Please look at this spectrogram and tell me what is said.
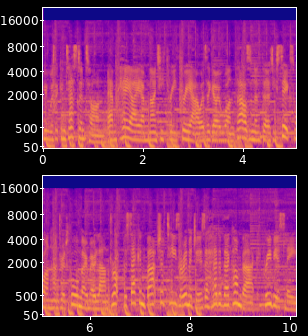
who was a contestant on MKIM 93 three hours ago 1036 104 Momoland dropped the second batch of teaser images ahead of their comeback. Previously,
